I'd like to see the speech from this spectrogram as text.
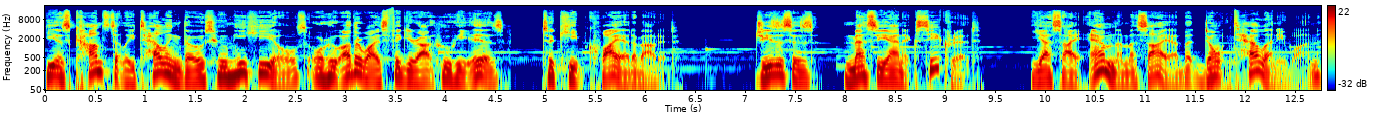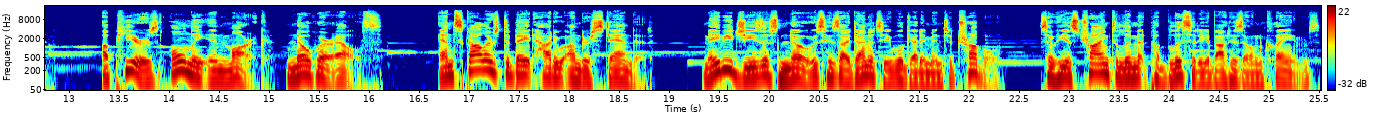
He is constantly telling those whom he heals or who otherwise figure out who he is to keep quiet about it. Jesus' messianic secret, yes, I am the Messiah, but don't tell anyone, appears only in Mark, nowhere else. And scholars debate how to understand it. Maybe Jesus knows his identity will get him into trouble, so he is trying to limit publicity about his own claims.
